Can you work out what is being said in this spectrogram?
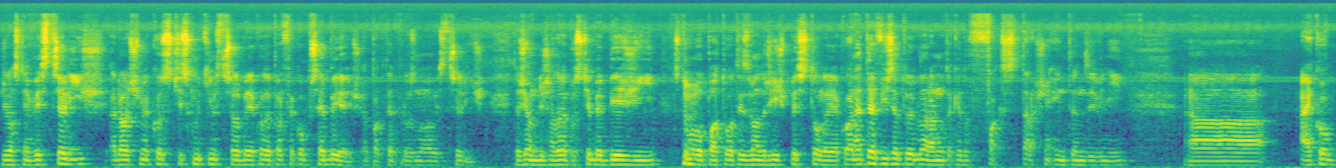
že vlastně vystřelíš a dalším jako stisknutím střelby jako teprve jako přebiješ a pak teprve znovu vystřelíš. Takže on když na tebe prostě běží s tou Hmm. lopatou a ty zrovna držíš pistoli jako a netrefíš se tu jednu ranu, tak je to fakt strašně intenzivní. A, a jako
